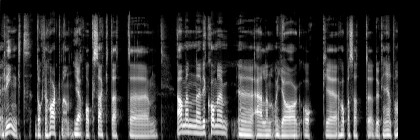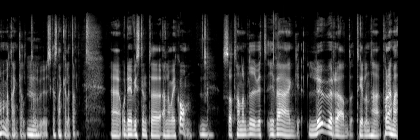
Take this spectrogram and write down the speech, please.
ringt Dr. Hartman Ja. och sagt att ja, men vi kommer, Alan och jag, och hoppas att du kan hjälpa honom helt enkelt. Mm. Vi ska snacka lite. Och det visste inte Alan Wake om. Mm. Så att han har blivit iväglurad till den här, på, den här,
